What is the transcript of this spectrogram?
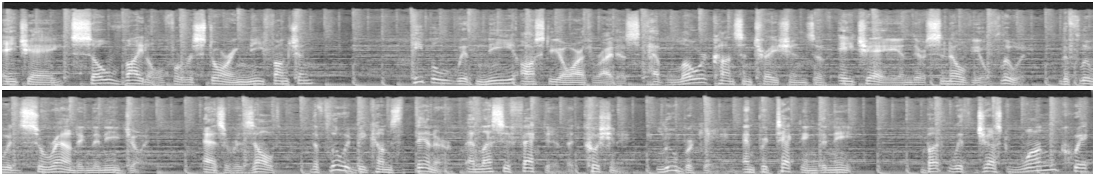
HA, so vital for restoring knee function? People with knee osteoarthritis have lower concentrations of HA in their synovial fluid, the fluid surrounding the knee joint. As a result, the fluid becomes thinner and less effective at cushioning, lubricating, and protecting the knee. But with just one quick,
